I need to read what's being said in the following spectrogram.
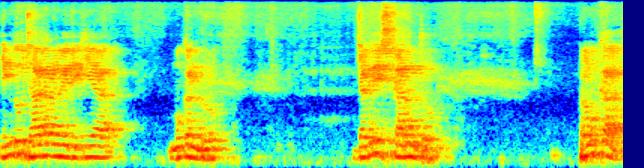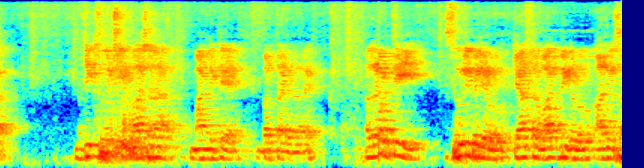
ಹಿಂದೂ ಜಾಗರಣ ವೇದಿಕೆಯ ಮುಖಂಡರು ಜಗದೀಶ್ ಕಾರಂತರು ಪ್ರಮುಖ ದಿಕ್ಸೂಚಿ ಭಾಷಣ ಮಾಡಲಿಕ್ಕೆ ಬರ್ತಾ ಇದ್ದಾರೆ. ಅದರೊಟ್ಟಿ ಸೂಲಿಬೆಲೆಯವರು, ಖ್ಯಾತ ವಾಗ್ಮಿಗಳು ಆ ದಿವಸ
